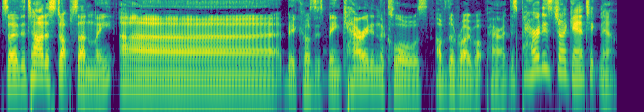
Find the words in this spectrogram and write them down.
So the TARDIS stops suddenly uh, because it's being carried in the claws of the robot parrot. This parrot is gigantic now.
